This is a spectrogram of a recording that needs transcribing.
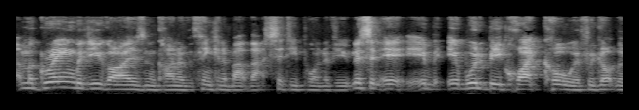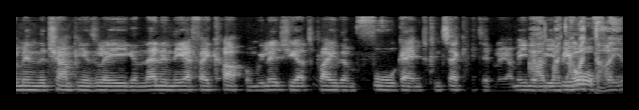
I'm agreeing with you guys and kind of thinking about that City point of view. Listen, it, it, it would be quite cool if we got them in the Champions League and then in the FA Cup and we literally had to play them four games consecutively. I mean, it'd, be, it'd be awful.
